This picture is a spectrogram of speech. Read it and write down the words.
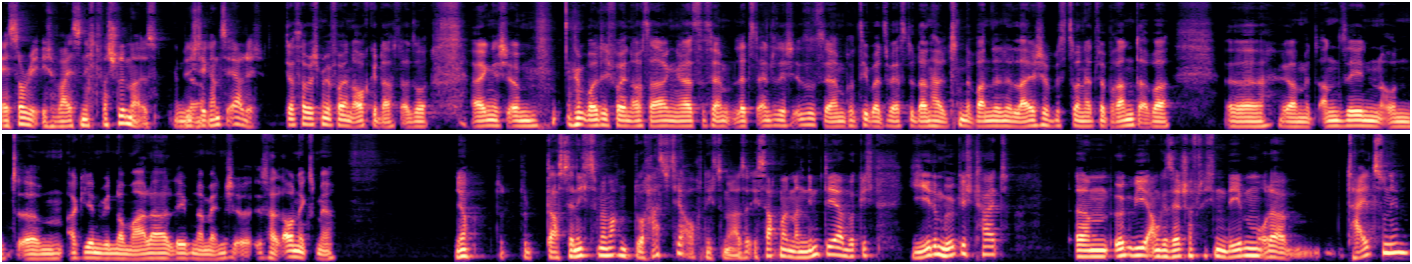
Ey, sorry, ich weiß nicht, was schlimmer ist. Bin ja. ich dir ganz ehrlich. Das habe ich mir vorhin auch gedacht. Also eigentlich ähm, wollte ich vorhin auch sagen, ja, es ist ja letztendlich ist es ja im Prinzip, als wärst du dann halt eine wandelnde Leiche, bist zwar nicht verbrannt, aber äh, ja, mit Ansehen und ähm, agieren wie ein normaler lebender Mensch äh, ist halt auch nichts mehr. Ja, du, du darfst ja nichts mehr machen. Du hast ja auch nichts mehr. Also ich sag mal, man nimmt dir ja wirklich jede Möglichkeit, ähm, irgendwie am gesellschaftlichen Leben oder teilzunehmen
